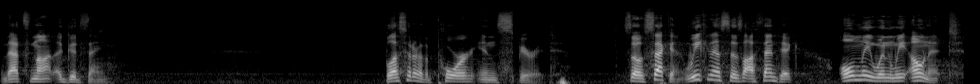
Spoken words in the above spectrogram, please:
that's not a good thing. Blessed are the poor in spirit. So, second, weakness is authentic only when we own it.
